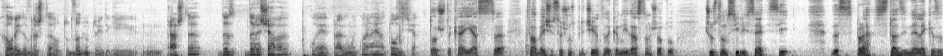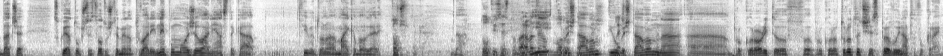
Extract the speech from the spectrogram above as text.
хора и да връща от отвъдното и да ги праща, да, да решава кое е правилно и кое не е на този свят. Точно така. И аз това беше всъщност причината да кандидатствам, защото чувствам сили в себе си да се справя с тази нелека задача, с която обществото ще ме натовари. Не по мое желание, аз така в името на майка България. Точно така. Да. Тото и се стоварвате И обещавам, и обещавам на а, прокурорите в прокуратурата, че спра войната в Украина.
